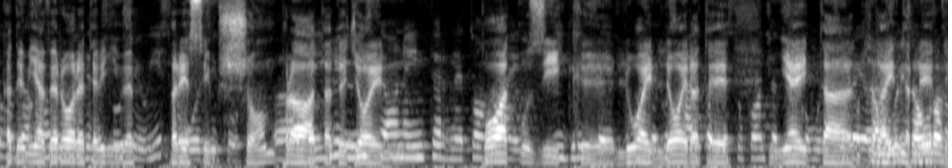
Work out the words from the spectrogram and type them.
Akademia Verore e të Rinjve presim shumë, pra ta dëgjojnë po atë muzikë, luajnë lojërat e njëjta nga interneti.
